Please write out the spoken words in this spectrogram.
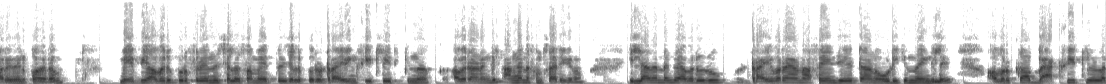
പറയുന്നതിന് പകരം മേ ബി അവർ പ്രിഫർ ചെയ്യുന്ന ചില സമയത്ത് ചിലപ്പോൾ ഒരു ഡ്രൈവിംഗ് സീറ്റിൽ ഇരിക്കുന്ന അവരാണെങ്കിൽ അങ്ങനെ സംസാരിക്കണം. ഇല്ലാന്നുണ്ടെങ്കിൽ അവരൊരു ഡ്രൈവറെയാണ് അസൈൻ ചെയ്തിട്ടാണ് ഓടിക്കുന്നതെങ്കിൽ അവർക്ക് ആ ബാക്ക് സീറ്റിലുള്ള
